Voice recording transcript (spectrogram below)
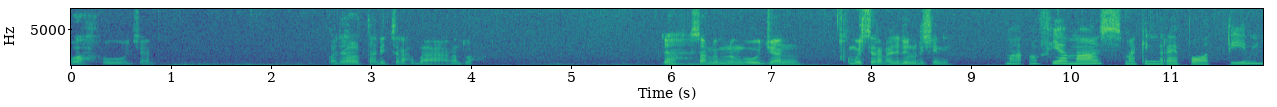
Wah, hujan. Padahal tadi cerah banget loh. Ya, sambil menunggu hujan, kamu istirahat aja dulu di sini. Maaf ya Mas, makin ngerepotin.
